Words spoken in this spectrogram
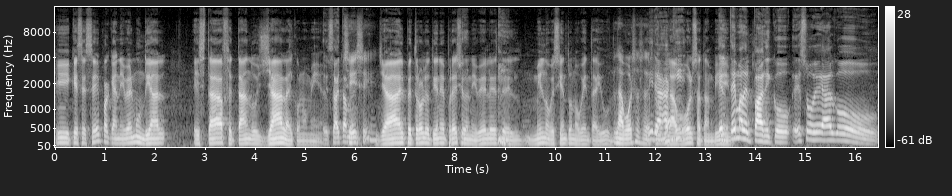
Y que se sepa que a nivel mundial está afectando ya la economía. Exactamente. Ya el petróleo tiene precios de niveles del 1991. La bolsa se Mira, La bolsa también. El tema del pánico, eso es algo,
